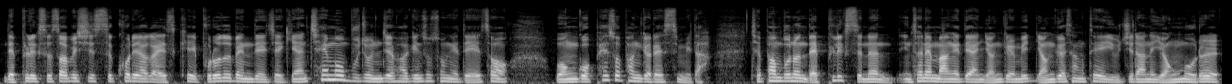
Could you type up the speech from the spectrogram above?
넷플릭스 서비스 코리아가 SK 브로드밴드에 제기한 채무 부존재 확인 소송에 대해서 원고 패소 판결을 했습니다. 재판부는 넷플릭스는 인터넷망에 대한 연결 및 연결 상태의 유지라는 역무를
